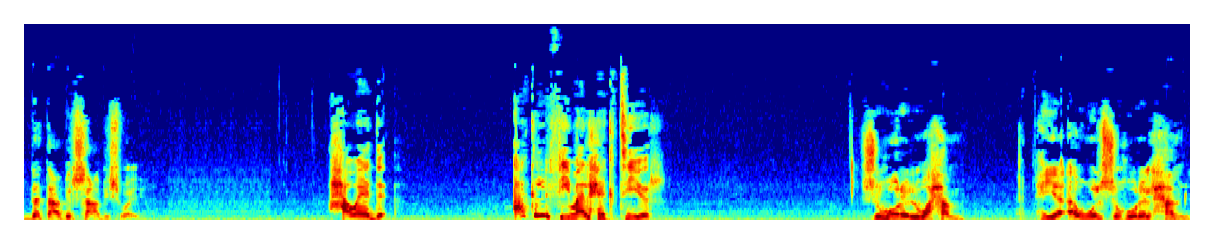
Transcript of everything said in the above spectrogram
ده تعبير شعبي شوية. حوادق. أكل فيه ملح كتير. شهور الوحم. هي أول شهور الحمل.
